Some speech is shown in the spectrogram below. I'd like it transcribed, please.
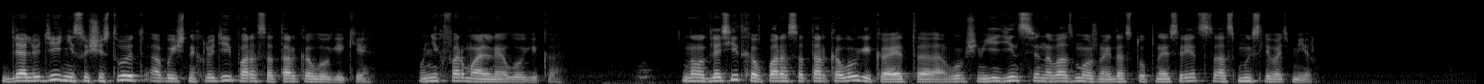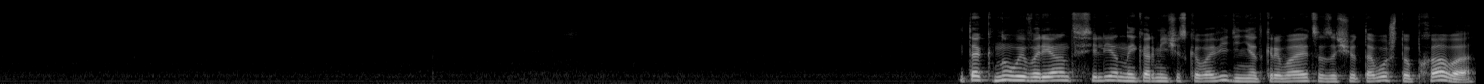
Для людей не существует обычных людей парасатарка логики. У них формальная логика. Но для ситхов парасатарка логика – это, в общем, единственно возможное и доступное средство осмысливать мир – Итак, новый вариант Вселенной кармического видения открывается за счет того, что Бхава,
